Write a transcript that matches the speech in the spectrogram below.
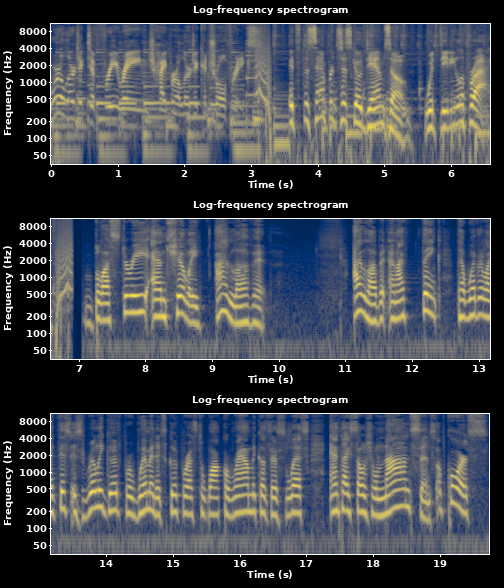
We're allergic to free range, hyper allergic control freaks. It's the San Francisco Dam Zone with Didi LaFrac. blustery and chilly, I love it. I love it. And I think that weather like this is really good for women. It's good for us to walk around because there's less antisocial nonsense. Of course,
